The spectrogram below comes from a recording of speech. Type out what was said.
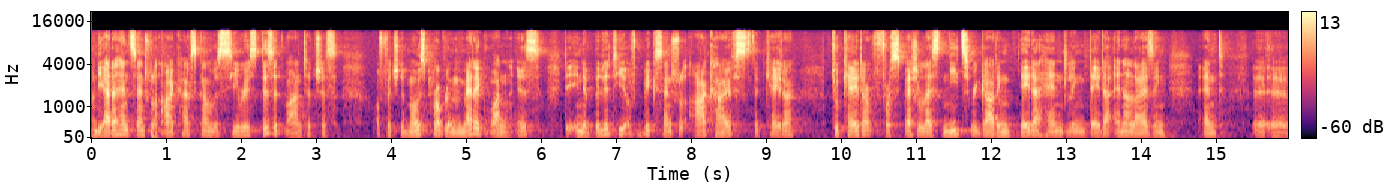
On the other hand, central archives come with serious disadvantages of which the most problematic one is the inability of big central archives that cater to cater for specialized needs regarding data handling, data analyzing, and uh, uh,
